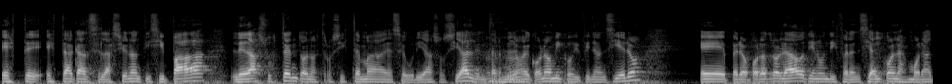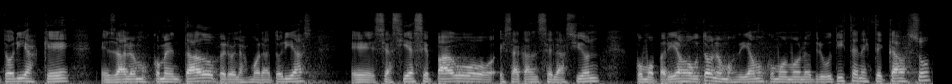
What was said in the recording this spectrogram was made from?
este, esta cancelación anticipada le da sustento a nuestro sistema de seguridad social en términos económicos y financieros eh, pero por otro lado tiene un diferencial con las moratorias que eh, ya lo hemos comentado, pero las moratorias eh, se hacía ese pago, esa cancelación como periodos autónomos, digamos como monotributista, en este caso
